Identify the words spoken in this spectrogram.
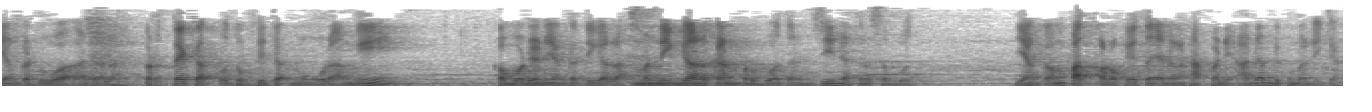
yang kedua adalah bertekad untuk tidak mengulangi, kemudian yang ketiga adalah meninggalkan perbuatan zina tersebut. Yang keempat kalau kaitannya dengan hak Bani Adam dikembalikan.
